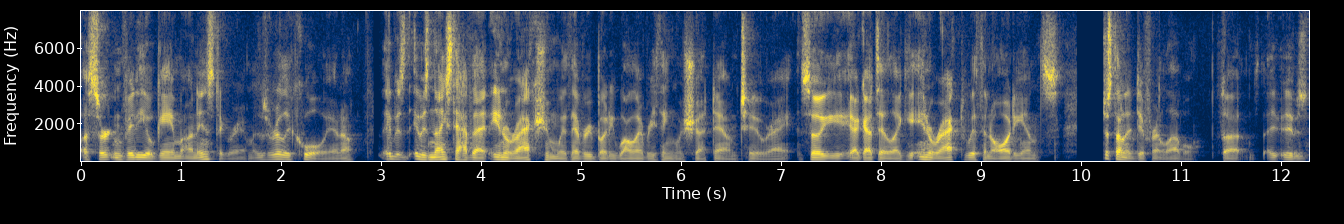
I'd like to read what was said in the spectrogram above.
a certain video game on Instagram. It was really cool, you know it was it was nice to have that interaction with everybody while everything was shut down too, right? So I got to like interact with an audience just on a different level. So it it was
